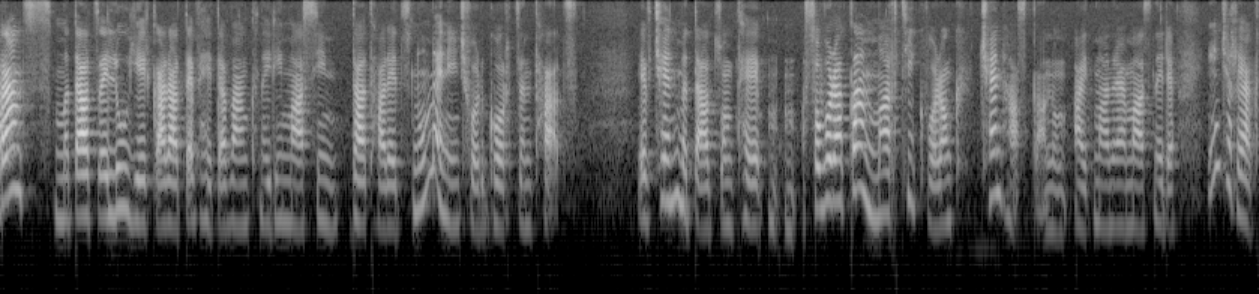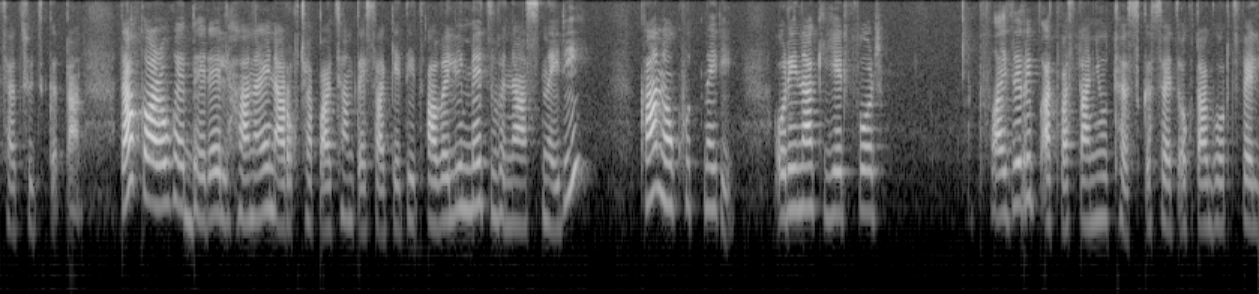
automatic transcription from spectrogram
առանց մտածելու երկարատև հետևանքների մասին դադարեցնում են ինչ որ գործընթաց եւ չեն մտածում թե սովորական մարդիկ, որոնք չեն հասկանում այդ մանրամասները, ինչ ռեակցիա ցույց կտան։ Դա կարող է բերել հանրային առողջապահության տեսակետից ավելի մեծ վնասների, քան օգուտների։ Օրինակ, երբ որ Pfizer-ի պատվաստանյութը սկսվեց օգտագործվել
